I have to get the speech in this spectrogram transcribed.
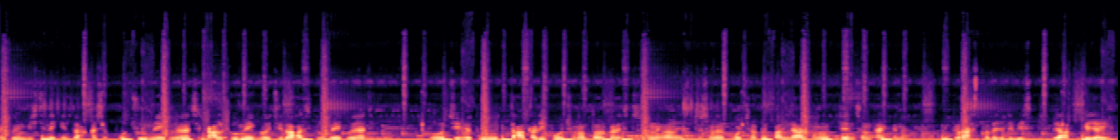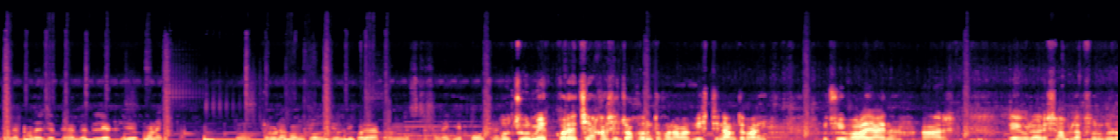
একদমই বৃষ্টি নেই, কিন্তু আকাশে প্রচুর মেঘ হয়ে আছে, কালকেও মেঘ হয়েছিল, আজকেও মেঘ হয়ে আছে। তো যেহেতু তাড়াতাড়ি পৌঁছানোর দরকার স্টেশনে, কারণ স্টেশনে পৌঁছাতে পারলে আর কোনো টেনশন থাকবে না। কিন্তু রাস্তাতে যদি বৃষ্টিতে আটকে যাই, তাহলে কাজে যেতে হলে লেট হয়ে যাবে অনেকটা। তো চলুন এখন জলদি জলদি করে এখন স্টেশনে গিয়ে পৌঁছাই। প্রচুর মেঘ করে আছে আকাশে, যখন তখন আবার বৃষ্টি নামতে পারে, কিছুই বলা যায় না। আর রেগুলারই শাপলা ফুলগুলো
